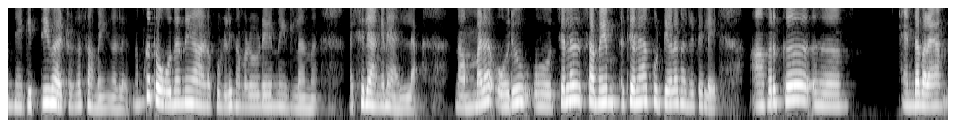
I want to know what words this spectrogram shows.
നെഗറ്റീവായിട്ടുള്ള സമയങ്ങളിൽ. നമുക്ക് തോന്നുന്നതാണ് പുള്ളി നമ്മുടെ കൂടെ ഒന്നും ഇല്ലെന്ന്. ആക്ച്വലി അങ്ങനെയല്ല നമ്മൾ ഒരു ചില സമയം ചില കുട്ടികളെ കണ്ടിട്ടില്ലേ? അവർക്ക് എന്താ പറയുക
